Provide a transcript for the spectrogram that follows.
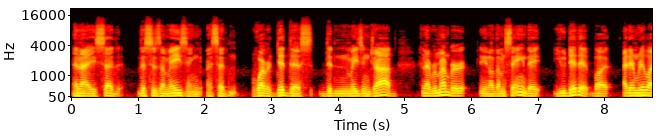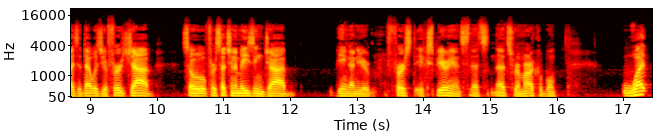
and I said, "This is amazing." I said, "Whoever did this did an amazing job." And I remember, you know, them saying that you did it, but I didn't realize that that was your first job. So for such an amazing job, being on your first experience, that's that's remarkable. What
